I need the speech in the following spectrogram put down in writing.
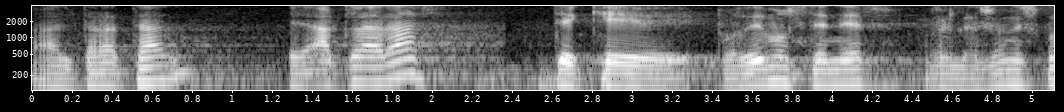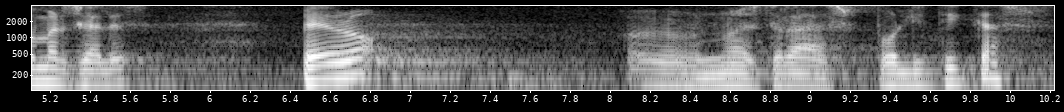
al tratado, eh, aclarar de que podemos tener relaciones comerciales, pero nuestras políticas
